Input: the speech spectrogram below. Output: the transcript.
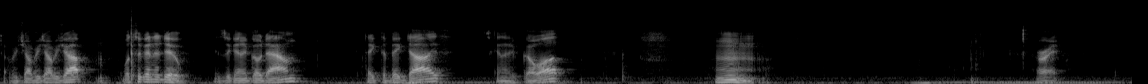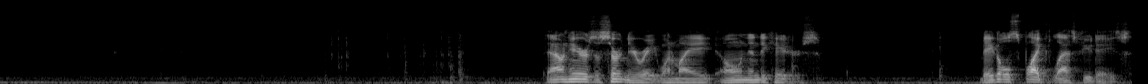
Choppy, choppy, choppy, job. What's it going to do? Is it going to go down? Take the big dive? It's going to go up? Hmm. All right. Down here is a certainty rate, one of my own indicators. Big old spike last few days.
